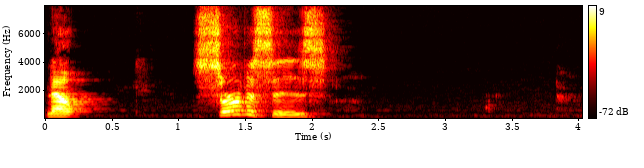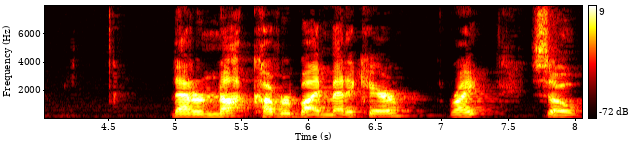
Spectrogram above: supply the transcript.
Now, services that are not covered by Medicare, right? So,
